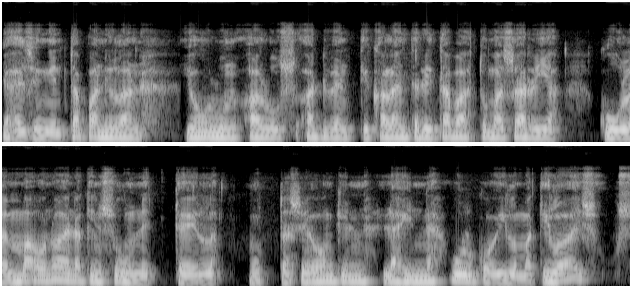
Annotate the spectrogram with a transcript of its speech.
Ja Helsingin Tapanilan joulun alus adventtikalenteri tapahtumasarja kuulemma on ainakin suunnitteilla, mutta se onkin lähinnä ulkoilmatilaisuus.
